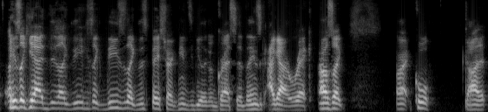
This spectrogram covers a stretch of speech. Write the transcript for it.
he's like, yeah, like he's like these like this bass track needs to be like aggressive. And he's like, I got a Rick. I was like, all right, cool, got it.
